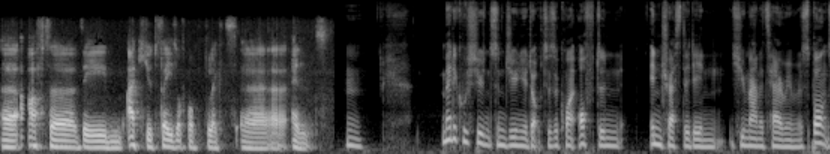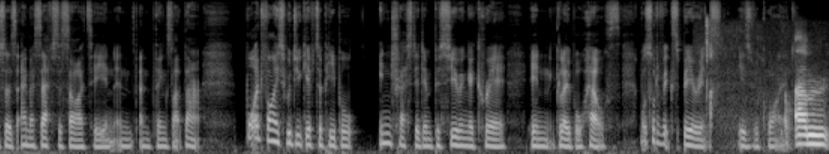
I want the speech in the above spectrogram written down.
uh, after the acute phase of conflict uh, ends. Hmm. Medical students and junior doctors are quite often interested in humanitarian response as MSF Society and, and, and things like that. What advice would you give to people interested in pursuing a career in global health? What sort of experience is required? Um,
